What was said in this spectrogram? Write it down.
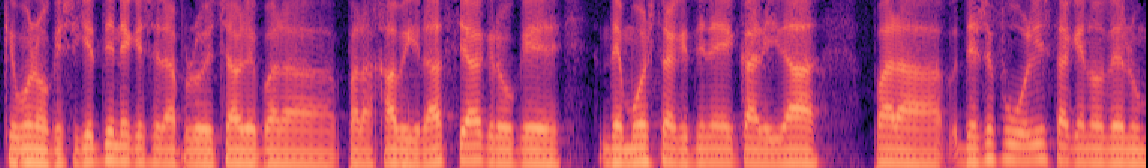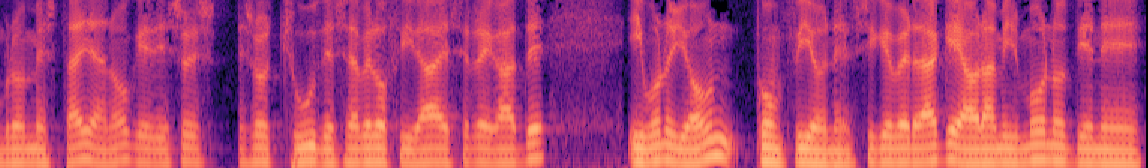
que bueno, que sí que tiene que ser aprovechable para, para Javi Gracia. Creo que demuestra que tiene calidad para, de ese futbolista que nos delumbró en Mestalla, ¿no? Que eso es, esos chutes, esa velocidad, ese regate. Y bueno, yo aún confío en él. Sí que es verdad que ahora mismo no tiene,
